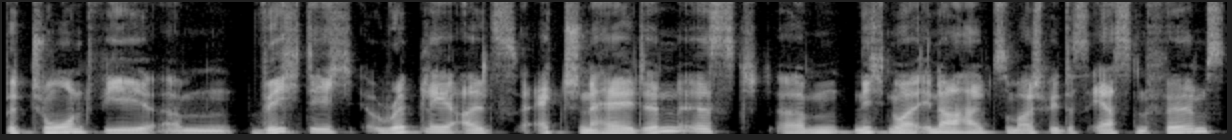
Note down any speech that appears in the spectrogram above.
betont, wie ähm, wichtig Ripley als Actionheldin ist. Ähm, nicht nur innerhalb zum Beispiel des ersten Films,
